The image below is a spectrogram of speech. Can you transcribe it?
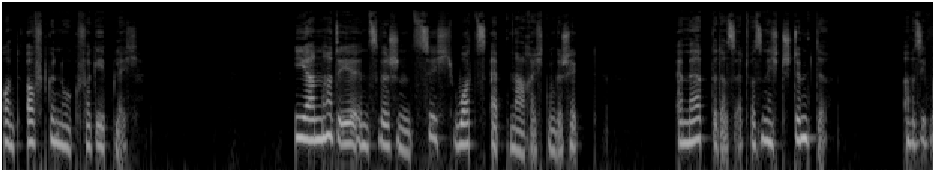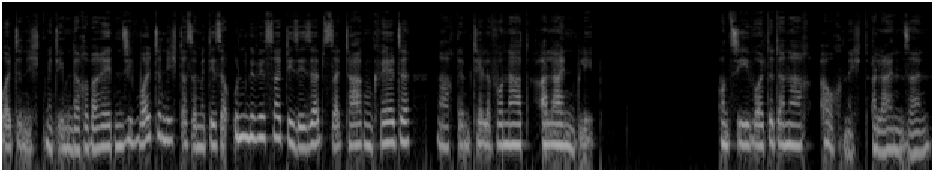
Und oft genug vergeblich. Ian hatte ihr inzwischen zig WhatsApp-Nachrichten geschickt. Er merkte, dass etwas nicht stimmte. Aber sie wollte nicht mit ihm darüber reden. Sie wollte nicht, dass er mit dieser Ungewissheit, die sie selbst seit Tagen quälte, nach dem Telefonat allein blieb. Und sie wollte danach auch nicht allein sein.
